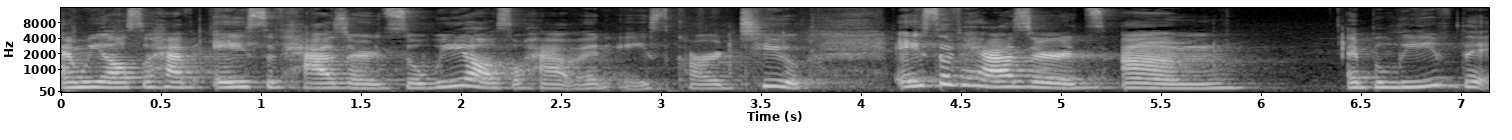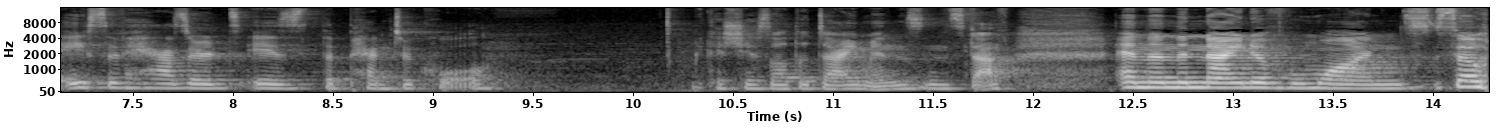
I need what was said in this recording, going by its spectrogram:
And we also have Ace of Hazards. So we also have an Ace card too. Ace of Hazards, um, I believe the Ace of Hazards is the Pentacle because she has all the diamonds and stuff. And then the Nine of Wands. So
